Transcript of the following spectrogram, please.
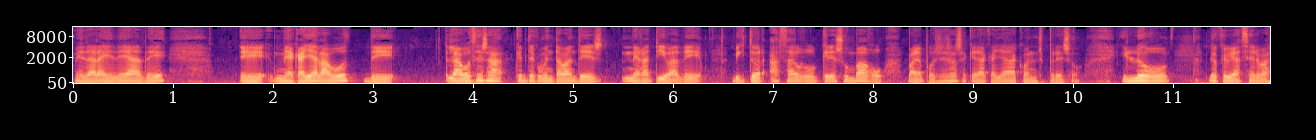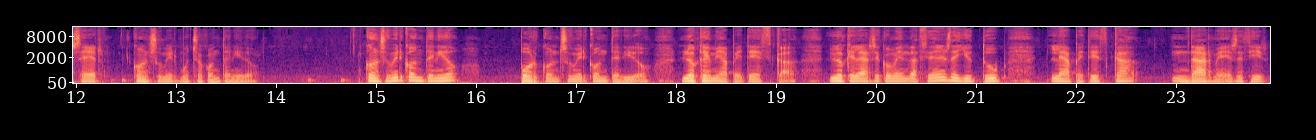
Me da la idea de... Eh, me acalla la voz de... La voz esa que te comentaba antes, negativa, de Víctor, haz algo que eres un vago. Vale, pues esa se queda callada con Expreso. Y luego lo que voy a hacer va a ser consumir mucho contenido. Consumir contenido por consumir contenido, lo que me apetezca, lo que las recomendaciones de YouTube le apetezca darme, es decir,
